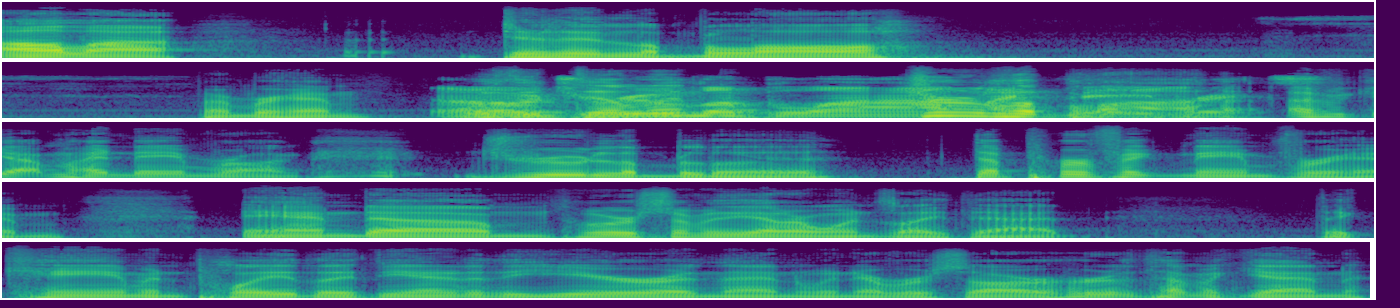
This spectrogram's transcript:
a la Dylan LeBlanc. Remember him? Oh, it Drew Dylan? LeBlanc. Drew LeBlanc. favorites. I've got my name wrong. Drew LeBlanc. The perfect name for him. And um, who are some of the other ones like that that came and played like the end of the year and then we never saw or heard of them again?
